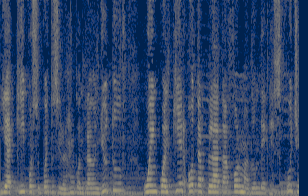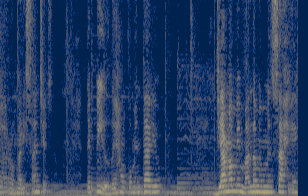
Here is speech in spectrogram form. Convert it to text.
Y aquí, por supuesto, si lo has encontrado en YouTube o en cualquier otra plataforma donde escuches a Rosmarie Sánchez, te pido, deja un comentario, llámame, mándame un mensaje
